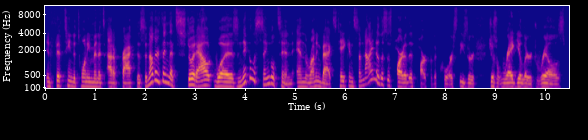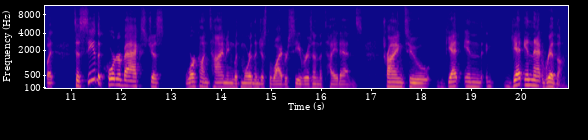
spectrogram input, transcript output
in 15 to 20 minutes out of practice. Another thing that stood out was Nicholas Singleton and the running backs taking some. Now I know this is part of the part for the course; these are just regular drills, but to see the quarterbacks just work on timing with more than just the wide receivers and the tight ends, trying to get in get in that rhythm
